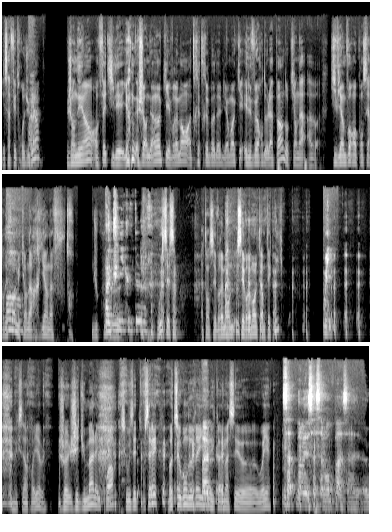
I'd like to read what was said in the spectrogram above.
et ça fait trop du Ouais. bien. J'en ai un, en fait, il est, j'en ai un qui est vraiment un très très bon ami à moi, qui est éleveur de lapins, donc il y en a, qui vient me voir en concert des fois, Oh. mais qui en a rien à foutre. Du coup, Un je- cuniculteur. oui, c'est ça. Attends, c'est vraiment, c'est vraiment le terme technique Oui. Mec, c'est incroyable. Je- J'ai du mal à y croire, parce que vous êtes, vous savez, votre second degré, Yann, Ouais. est quand même assez, euh, vous voyez. Ça, non mais ça s'invente pas, ça. Euh,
